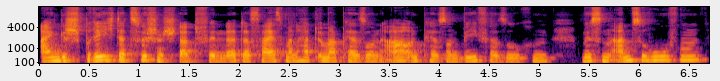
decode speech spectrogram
ein Gespräch dazwischen stattfindet. Das heißt, man hat immer Person A und Person B versuchen müssen anzurufen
